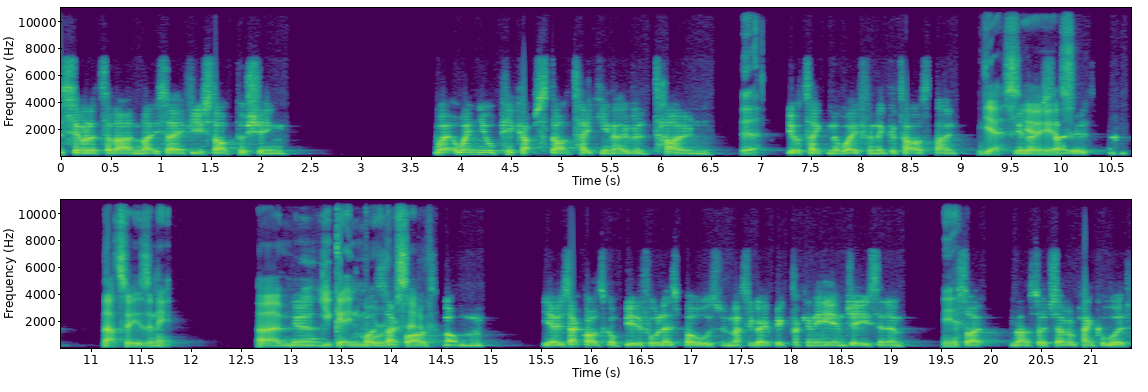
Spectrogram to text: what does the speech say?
similar to that. And like you say, if you start pushing, when your pickups start taking over the tone, Yeah. you're taking away from the guitar's tone. Yes. You know, yeah. So it's, That's it, isn't it? Um, Yeah. You're getting more Well, of a Zach set Wild's of, got, you know, Zakk Wylde's got beautiful Les Pauls with massive, great big fucking EMGs in them. Yeah. It's like, as well just have a plank of wood.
